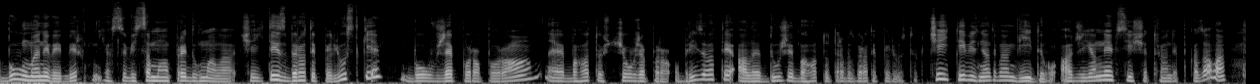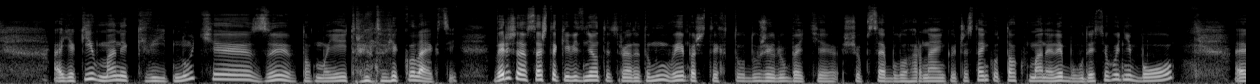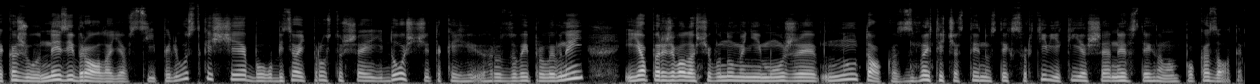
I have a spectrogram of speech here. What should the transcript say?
Був у мене вибір. Я собі сама придумала, чи йти збирати пелюстки, бо вже пора-пора. е, Багато що вже пора обрізувати, але дуже багато треба збирати пелюсток. Чи йти відзняти вам відео, адже я не всі ще тренди показала, які в мене квітнуть е, з там, моєї трояндової колекції. Вирішила все ж таки відзняти троянди, тому вибачте, хто дуже любить, е, щоб все було гарненько і чистенько. Так в мене не буде сьогодні, бо е, кажу, не зібрала я всі пелюстки ще, бо обіцяють просто ще й дощ, такий грозовий проливний. І я переживала, що воно мені може ну так, змити частину з тих сортів, які я ще не встигла вам показати.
